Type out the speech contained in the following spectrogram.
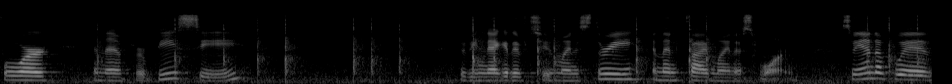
4. And then for BC, would be negative 2 minus 3, and then 5 minus 1. So we end up with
